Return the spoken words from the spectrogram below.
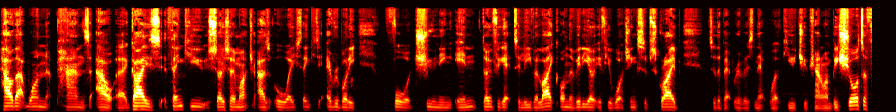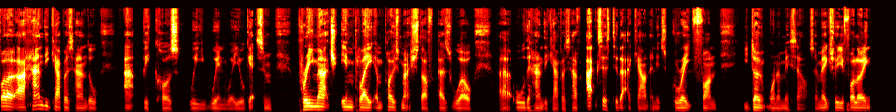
how that one pans out. Uh, guys, thank you so, so much. As always, thank you to everybody for tuning in. Don't forget to leave a like on the video if you're watching, subscribe to the Bet Rivers Network YouTube channel, and be sure to follow our handicappers handle at Because We Win, where you'll get some pre match, in play, and post match stuff as well. Uh, all the handicappers have access to that account, and it's great fun. You don't want to miss out. So make sure you're following.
